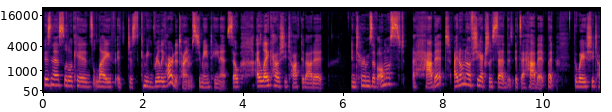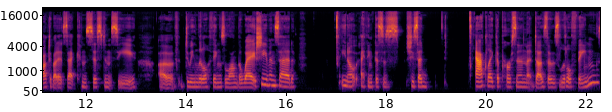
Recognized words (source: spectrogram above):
business, little kids, life, it just can be really hard at times to maintain it. So I like how she talked about it in terms of almost a habit. I don't know if she actually said this, it's a habit, but the way she talked about it, it's that consistency of doing little things along the way. She even said, you know, I think this is, she said, act like the person that does those little things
